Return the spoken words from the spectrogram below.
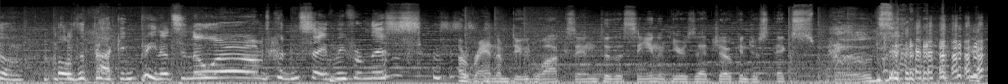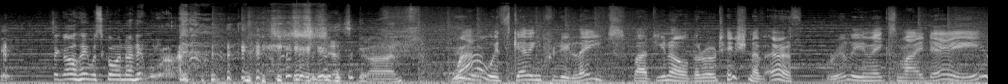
oh, the packing peanuts in the world couldn't save me from this. A random dude walks into the scene and hears that joke and just explodes. it's like, oh, hey, what's going on here? just gone. wow, it's getting pretty late, but you know, the rotation of Earth really makes my day.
